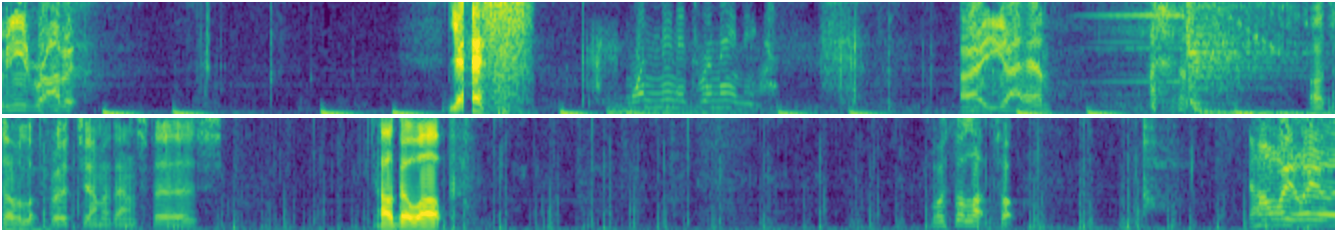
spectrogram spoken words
We need Robert. Yes! One minute remaining. Alright, you got him? Let's have a look for a jammer downstairs. I'll go up. Where's the laptop? Oh, wait, wait, wait.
